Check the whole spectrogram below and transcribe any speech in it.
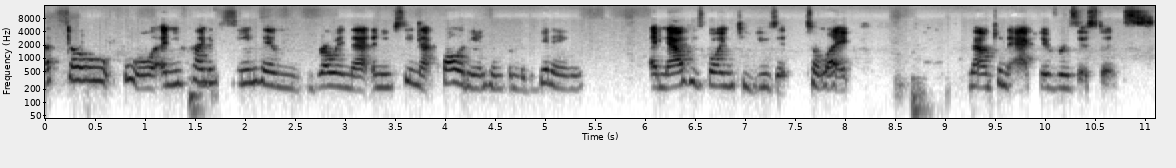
that's so cool. And you've kind of seen him grow in that, and you've seen that quality in him from the beginning. And now he's going to use it to like mount an active resistance.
